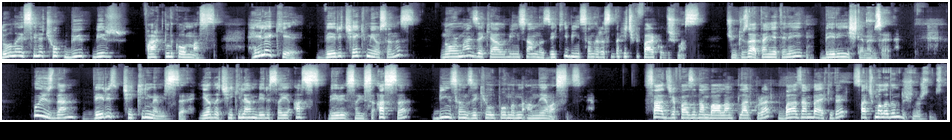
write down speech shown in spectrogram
Dolayısıyla çok büyük bir farklılık olmaz. Hele ki veri çekmiyorsanız normal zekalı bir insanla zeki bir insan arasında hiçbir fark oluşmaz. Çünkü zaten yeteneği veri işleme üzerine. Bu yüzden veri çekilmemişse ya da çekilen veri sayı az, veri sayısı azsa bir insanın zeki olup olmadığını anlayamazsınız. Sadece fazladan bağlantılar kurar. Bazen belki de saçmaladığını düşünürsünüz de.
